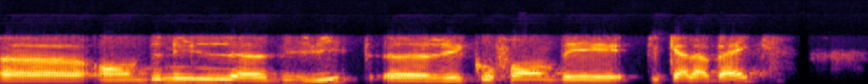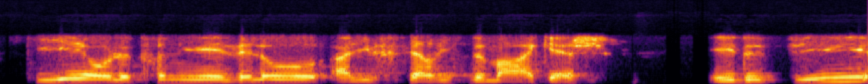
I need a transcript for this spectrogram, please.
en 2018, j'ai cofondé Picala Bikes qui est le premier vélo à libre-service de Marrakech. Et depuis,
